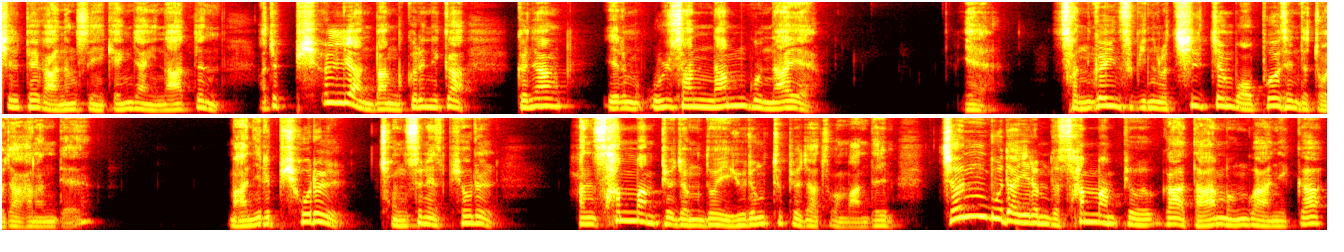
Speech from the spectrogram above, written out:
실패 가능성이 굉장히 낮은 아주 편리한 방법 그러니까 그냥 예를 들면 울산 남구 나에 예 선거인 수 기준으로 7.5% 조작하는데 만일 표를 총선에서 표를 한 3만 표 정도의 유령투표자 수가 만들면 전부 다 여러분들 3만 표가 다 뭔가 하니까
